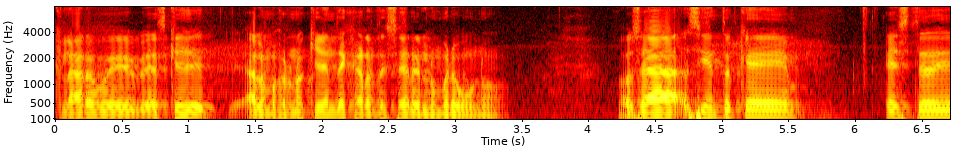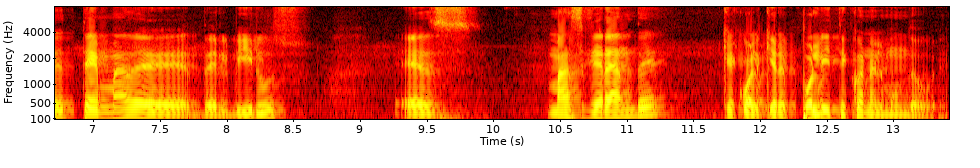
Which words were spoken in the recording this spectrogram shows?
Claro, güey. Es que a lo mejor no quieren dejar de ser el número uno. O sea, siento que este tema de, del virus es más grande que cualquier político en el mundo, güey.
